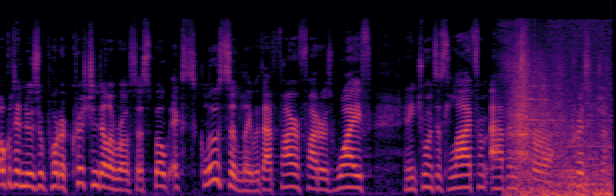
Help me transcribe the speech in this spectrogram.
Local 10 News reporter Christian De La Rosa spoke exclusively with that firefighter's wife, and he joins us live from Aventura. Christian.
